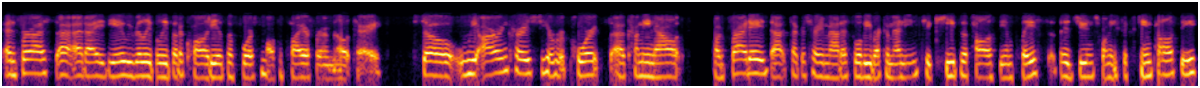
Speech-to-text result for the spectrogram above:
And for us uh, at IAVA, we really believe that equality is a force multiplier for our military. So we are encouraged to hear reports uh, coming out on Friday that Secretary Mattis will be recommending to keep the policy in place, the June 2016 policy,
